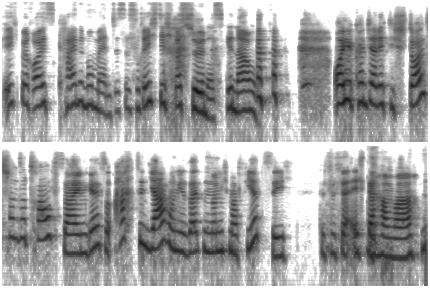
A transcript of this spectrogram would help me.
Ich bereue es keinen Moment. Es ist richtig was Schönes, genau. oh, ihr könnt ja richtig stolz schon so drauf sein, gell? So 18 Jahre und ihr seid noch nicht mal 40. Das ist ja echt der Hammer.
